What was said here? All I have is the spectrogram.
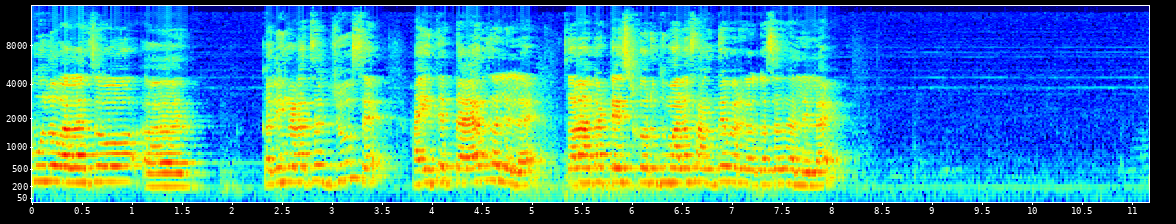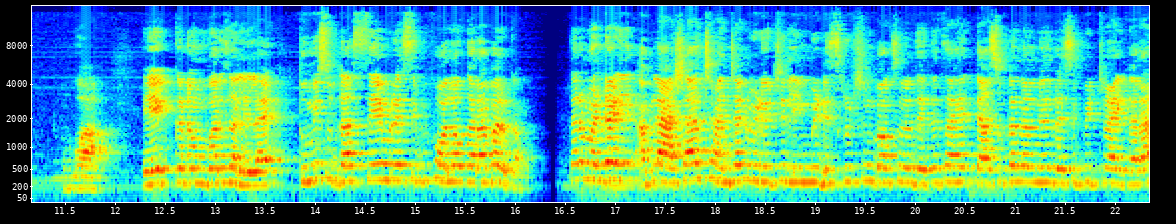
कूलवाला जो अं, कलिंगडाचा ज्यूस आहे हा इथे तयार झालेला आहे. चला आता टेस्ट करून तुम्हाला सांगते बरं का कसा झालेला आहे. वा एक नंबर झालेला आहे. तुम्ही सुद्धा सेम रेसिपी फॉलो करा बरं का? तर मंडळी आपल्या अशा छान छान व्हिडिओची लिंक मी डिस्क्रिप्शन बॉक्सवर देतच आहे. त्या सुद्धा नवीन रेसिपी ट्राय करा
